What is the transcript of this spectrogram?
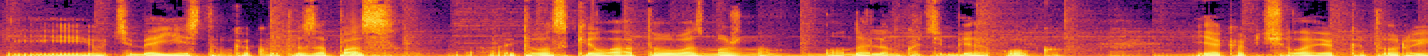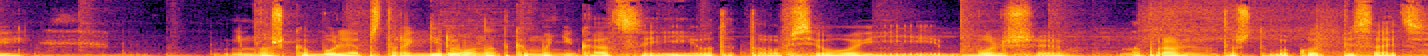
и у тебя есть там какой-то запас этого скилла, то, возможно, на удаленку тебе ок. Я как человек, который немножко более абстрагирован от коммуникации и вот этого всего, и больше направлен на то, чтобы код писать,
